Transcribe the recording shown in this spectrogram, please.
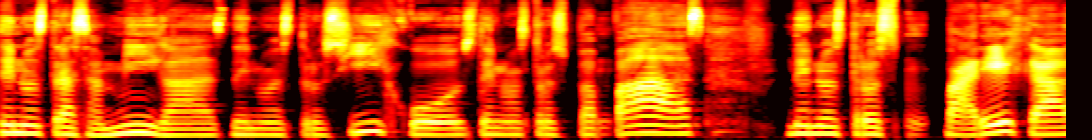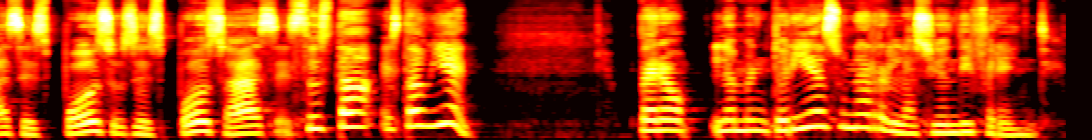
de nuestras amigas, de nuestros hijos, de nuestros papás, de nuestras parejas, esposos, esposas. Esto está, está bien. Pero la mentoría es una relación diferente.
